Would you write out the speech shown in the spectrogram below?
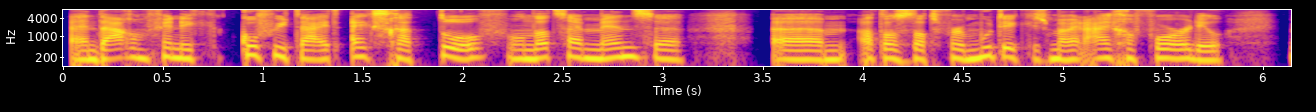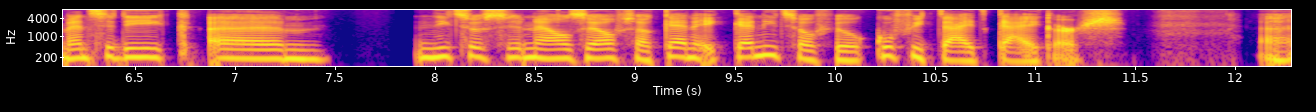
En daarom vind ik koffietijd extra tof. Want dat zijn mensen, um, althans dat vermoed ik, is mijn eigen voordeel. Mensen die ik ehm, niet zo snel zelf zou kennen. Ik ken niet zoveel koffietijdkijkers. Uh,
